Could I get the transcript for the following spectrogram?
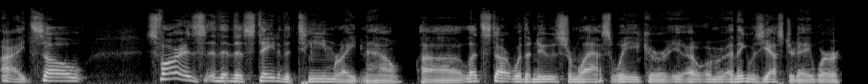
all right. So, as far as the, the state of the team right now, uh, let's start with the news from last week, or uh, I think it was yesterday, where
